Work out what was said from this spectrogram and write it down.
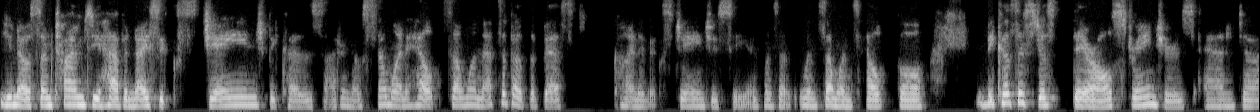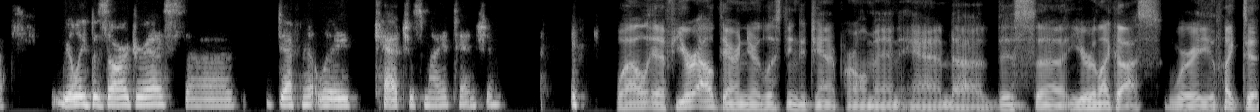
you know sometimes you have a nice exchange because i don't know someone helped someone. That's about the best kind of exchange you see when, when someone's helpful because it's just they're all strangers and uh, really bizarre dress uh, definitely catches my attention. Well, if you're out there and you're listening to Janet Perlman and uh, this, uh, you're like us, where you like to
